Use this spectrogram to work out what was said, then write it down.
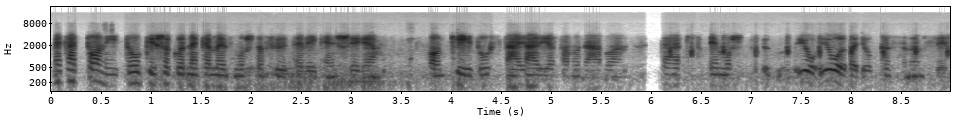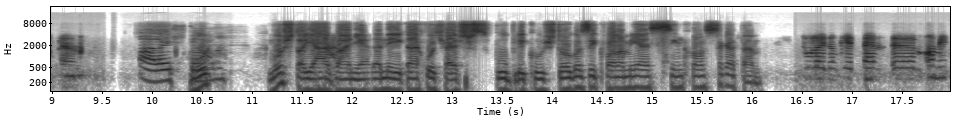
Meg hát tanítok, és akkor nekem ez most a fő tevékenységem. Van két osztály a tanodában. Tehát én most jó, jól vagyok, köszönöm szépen. Hála Isten. Most a járvány ellenére, hogyha ez publikus, dolgozik valamilyen szinkron szerepem? Tulajdonképpen, amit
